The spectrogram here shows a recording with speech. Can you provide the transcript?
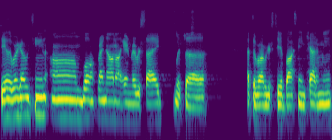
Daily workout routine. Um, well, right now I'm out here in Riverside with uh at the Robert Garcia Boxing Academy,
